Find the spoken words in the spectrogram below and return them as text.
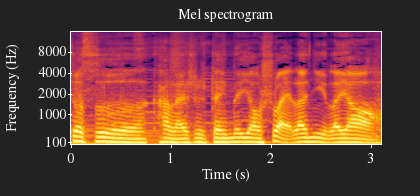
这次看来是真的要甩了你了呀！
